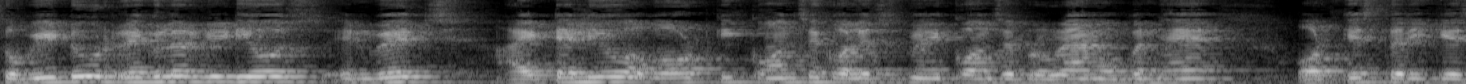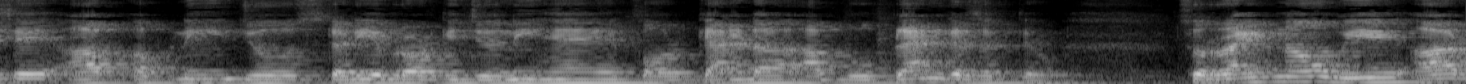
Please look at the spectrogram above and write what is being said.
so we do regular videos in which I tell you about कि कौन से कॉलेज में कौन से प्रोग्राम ओपन है और किस तरीके से आप अपनी जो स्टडी अब्रॉड की जर्नी है फॉर कैनेडा आप वो प्लान कर सकते हो। So right now we are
